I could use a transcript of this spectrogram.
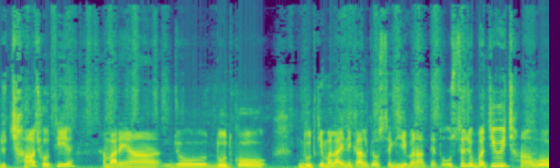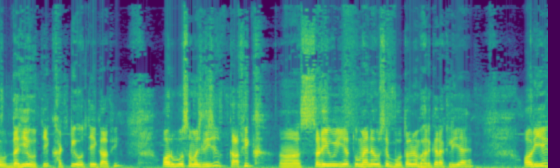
जो छाछ होती है हमारे यहाँ जो दूध को, दूध की मलाई निकाल के उससे घी बनाते हैं तो उससे जो बची हुई छा, वो दही होती है, खट्टी होती है काफ़ी, और वो समझ लीजिए काफ़ी सड़ी हुई है तो मैंने उसे बोतल में भर के रख लिया है, और ये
